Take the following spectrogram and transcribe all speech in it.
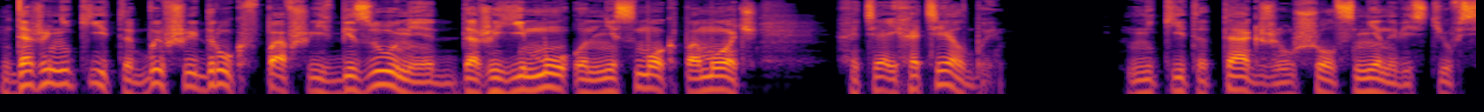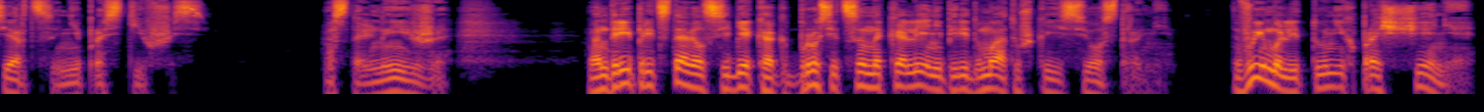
даже Никита, бывший друг, впавший в безумие, даже ему он не смог помочь, хотя и хотел бы. Никита также ушел с ненавистью в сердце, не простившись. Остальные же... Андрей представил себе, как бросится на колени перед матушкой и сестрами. Вымолит у них прощение.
